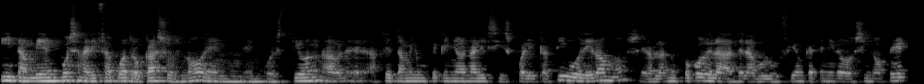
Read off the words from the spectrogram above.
Y también pues analiza cuatro casos ¿no? en, cuestión, hace también un pequeño análisis cualitativo, digamos, eh, hablando un poco de la, evolución que ha tenido Sinopec,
